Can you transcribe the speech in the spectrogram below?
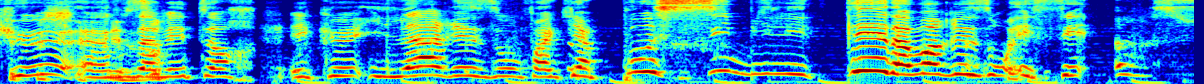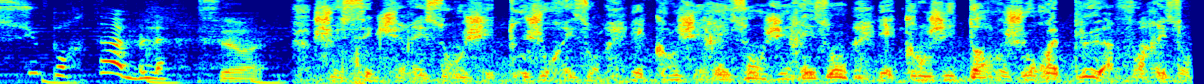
que euh, vous avez tort et qu'il a raison, enfin qu'il y a possibilité d'avoir raison et c'est insupportable. C'est vrai. Je sais que j'ai raison, j'ai toujours raison. Et quand j'ai raison, j'ai raison. Et quand j'ai tort, j'aurais pu avoir raison.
